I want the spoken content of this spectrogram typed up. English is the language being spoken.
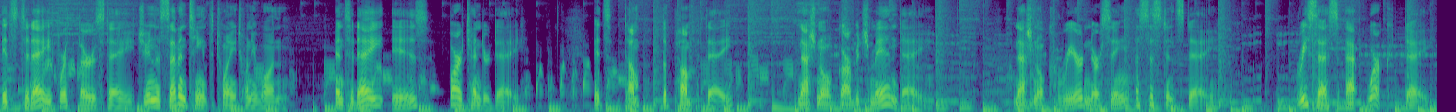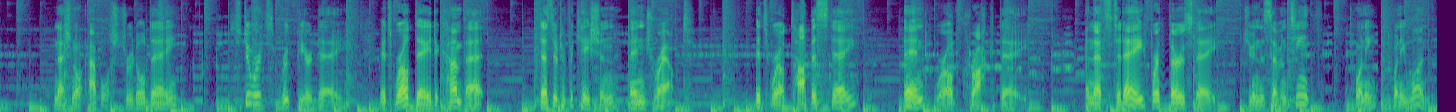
It's today for Thursday, June the 17th, 2021. And today is Bartender Day. It's Dump the Pump Day, National Garbage Man Day, National Career Nursing Assistance Day, Recess at Work Day, National Apple Strudel Day, Stewart's Root Beer Day. It's World Day to combat desertification and drought. It's World Tapas Day and World Croc Day. And that's today for Thursday, June the 17th, 2021.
